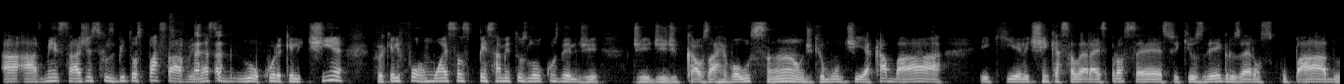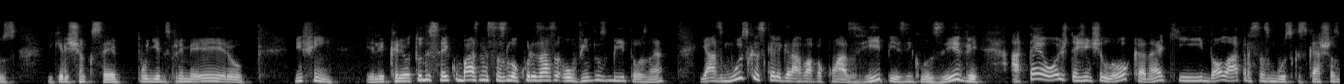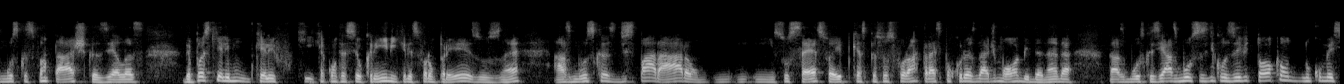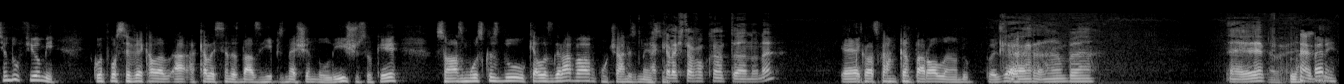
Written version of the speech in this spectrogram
a, as mensagens que os Beatles passavam. E nessa loucura que ele tinha, foi que ele formou esses pensamentos loucos dele de, de, de, de causar revolução, de que o mundo ia acabar, e que ele tinha que acelerar esse processo, e que os negros eram os culpados, e que eles tinham que ser punidos primeiro. Enfim, ele criou tudo isso aí com base nessas loucuras ouvindo os Beatles, né? E as músicas que ele gravava com as hippies, inclusive, até hoje tem gente louca, né, que idolatra essas músicas, que acha as músicas fantásticas e elas depois que ele que ele que, que aconteceu o crime, que eles foram presos, né, as músicas dispararam em, em, sucesso aí porque as pessoas foram atrás por curiosidade mórbida, né, da, das músicas e as músicas inclusive tocam no comecinho do filme. Enquanto você vê aquelas, aquelas cenas das hippies mexendo no lixo, sei o quê, são as músicas do que elas gravavam com Charles Manson. Aquelas estavam cantando, né? É, que elas ficavam cantarolando. Pois é. Caramba. É, é, é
